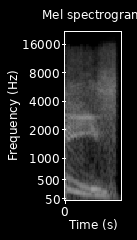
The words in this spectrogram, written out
noise!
